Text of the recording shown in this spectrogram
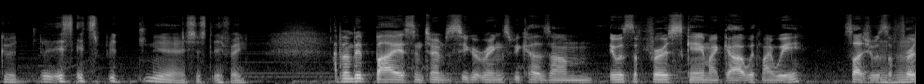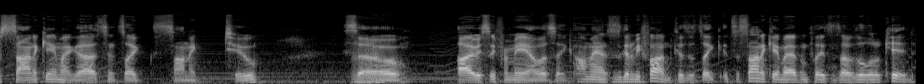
good. It's, it's, it, yeah, it's just iffy. I've been a bit biased in terms of Secret Rings because um it was the first game I got with my Wii. Slash, it was Mhm. the first Sonic game I got since like Sonic Two. So obviously for me, I was like, oh man, this is gonna be fun because it's like it's a Sonic game I haven't played since I was a little kid.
